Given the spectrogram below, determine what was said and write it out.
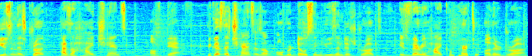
Using this drug has a high chance of death because the chances of overdosing using this drug is very high compared to other drugs.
